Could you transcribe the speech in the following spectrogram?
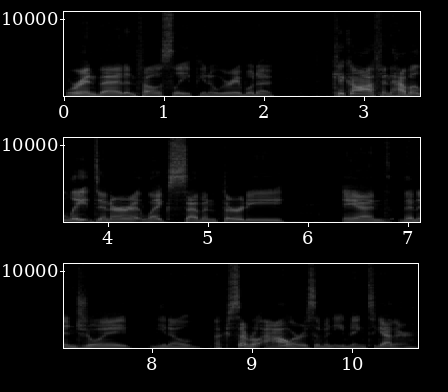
were in bed and fell asleep. You know, we were able to kick off and have a late dinner at like seven thirty, and then enjoy you know several hours of an evening together.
